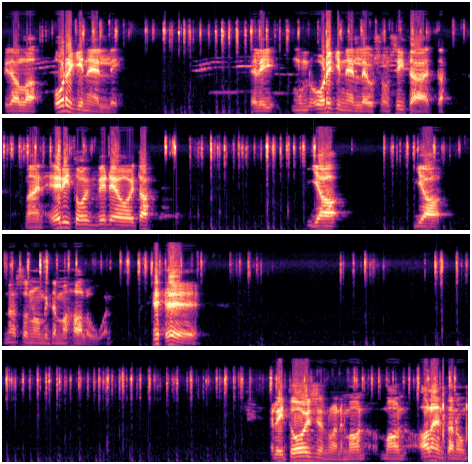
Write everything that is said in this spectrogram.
Pitää olla originelli. Eli mun originelleus on sitä, että mä en editoi videoita ja, ja mä sanon mitä mä haluan. Eli toisin sanoen, mä oon, mä oon alentanut,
